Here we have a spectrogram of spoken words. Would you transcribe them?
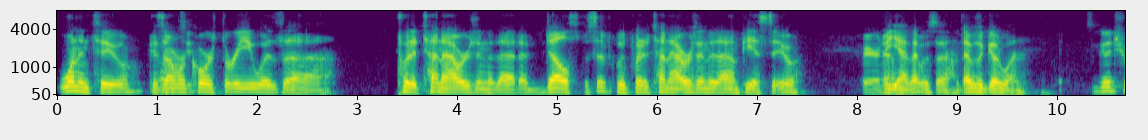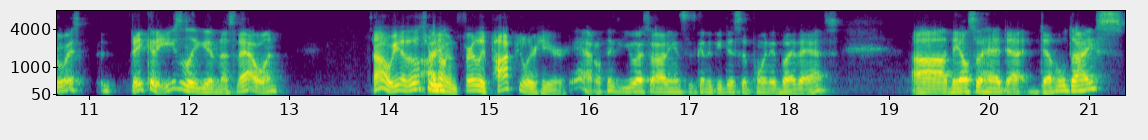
one and two because Armored two. Core three was uh put a ton of hours into that. Adele specifically put a ton of hours into that on PS2. fair enough. But yeah, that was a that was a good one. Good choice. They could have easily given us that one. Oh yeah, those are even fairly popular here. Yeah, I don't think the U.S. audience is going to be disappointed by that. Uh, they also had uh, Devil Dice,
